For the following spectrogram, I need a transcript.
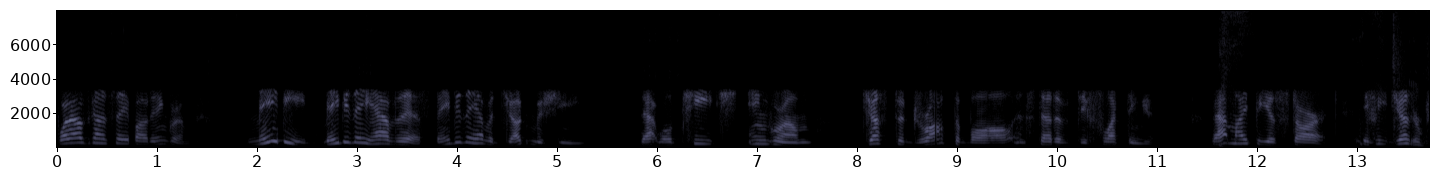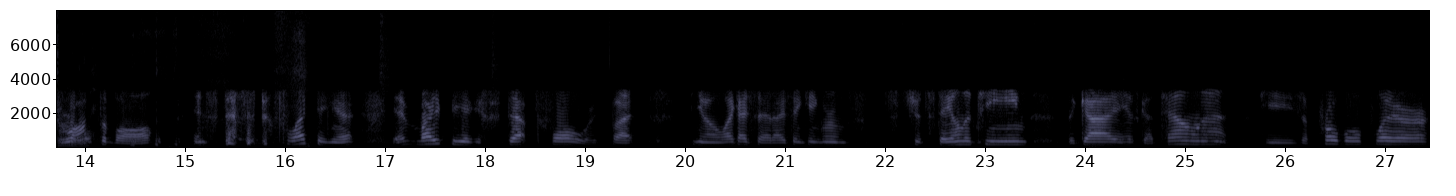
what I was going to say about Engram, maybe maybe they have this. Maybe they have a jug machine that will teach Engram just to drop the ball instead of deflecting it. That might be a start. If he just You're brutal. dropped the ball instead of deflecting it, it might be a step forward. But you know, like I said, I think Engram should stay on the team. The guy has got talent. He's a Pro Bowl player,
